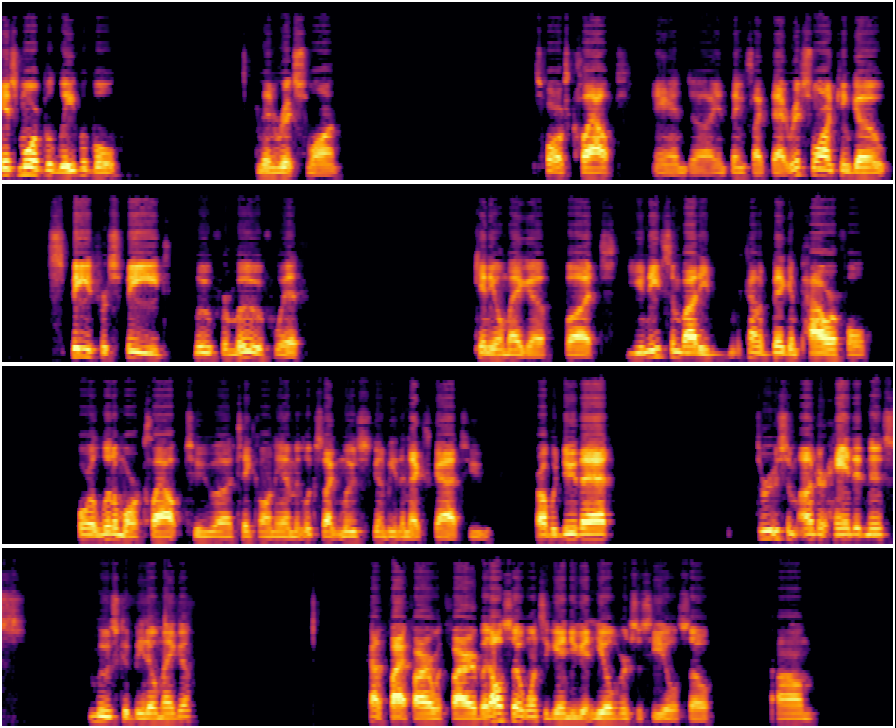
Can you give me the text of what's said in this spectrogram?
It's more believable than Rich Swann. As far as clout and uh, and things like that, Rich Swann can go speed for speed, move for move with Kenny Omega, but you need somebody kind of big and powerful or a little more clout to uh, take on him. It looks like Moose is going to be the next guy to probably do that. Through some underhandedness, Moose could beat Omega. Kind of fight fire with fire, but also once again you get heel versus heel, so um,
